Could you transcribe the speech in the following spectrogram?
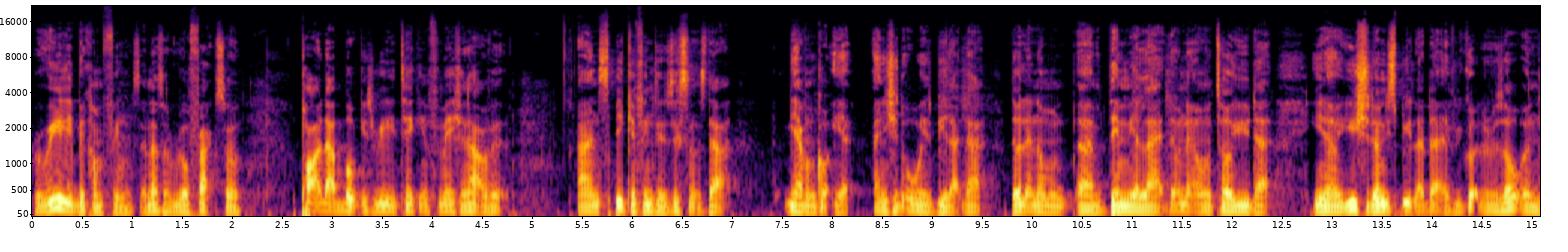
really become things, and that's a real fact. So part of that book is really taking information out of it and speaking things to existence that you haven't got yet. And you should always be like that. Don't let no one um, dim your light. Don't let no one tell you that, you know, you should only speak like that if you got the result. And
